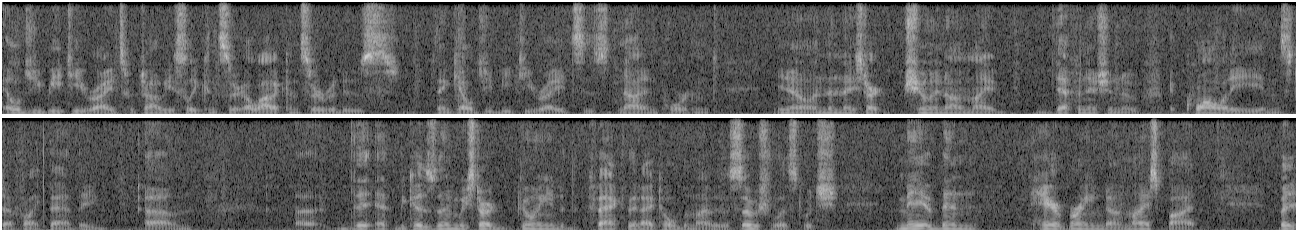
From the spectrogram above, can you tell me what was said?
LGBT rights, which obviously conser- a lot of conservatives think LGBT rights is not important, you know, and then they start chewing on my definition of equality and stuff like that. They um, uh, the, because then we started going into the fact that I told them I was a socialist, which may have been harebrained on my spot, but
